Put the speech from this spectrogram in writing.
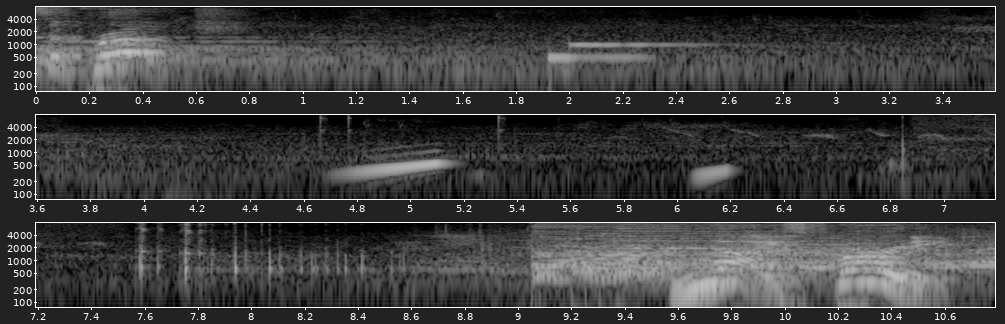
Nice approach. Nice birdie.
